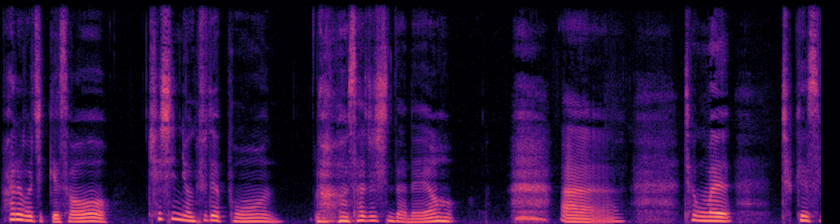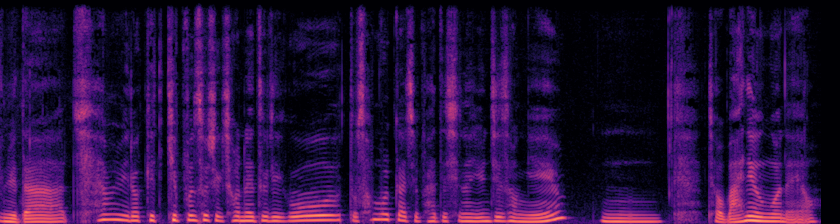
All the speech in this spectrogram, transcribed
할아버지께서 최신형 휴대폰 사주신다네요. 아, 정말 좋겠습니다. 참 이렇게 기쁜 소식 전해드리고 또 선물까지 받으시는 윤지성님, 음, 저 많이 응원해요.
